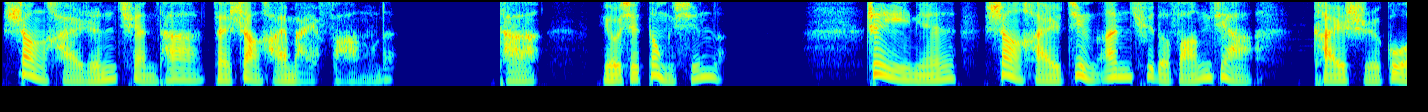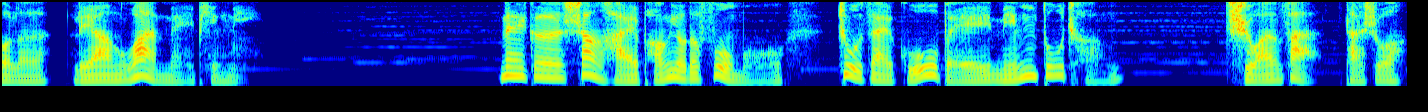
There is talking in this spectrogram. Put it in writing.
上海人劝他在上海买房了，他有些动心了。这一年，上海静安区的房价开始过了两万每平米。那个上海朋友的父母。住在古北名都城，吃完饭，他说：“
